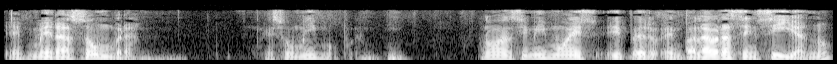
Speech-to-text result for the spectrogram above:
Es mera sombra. Eso mismo, pues. No, así mismo es, pero en palabras sencillas, ¿no?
